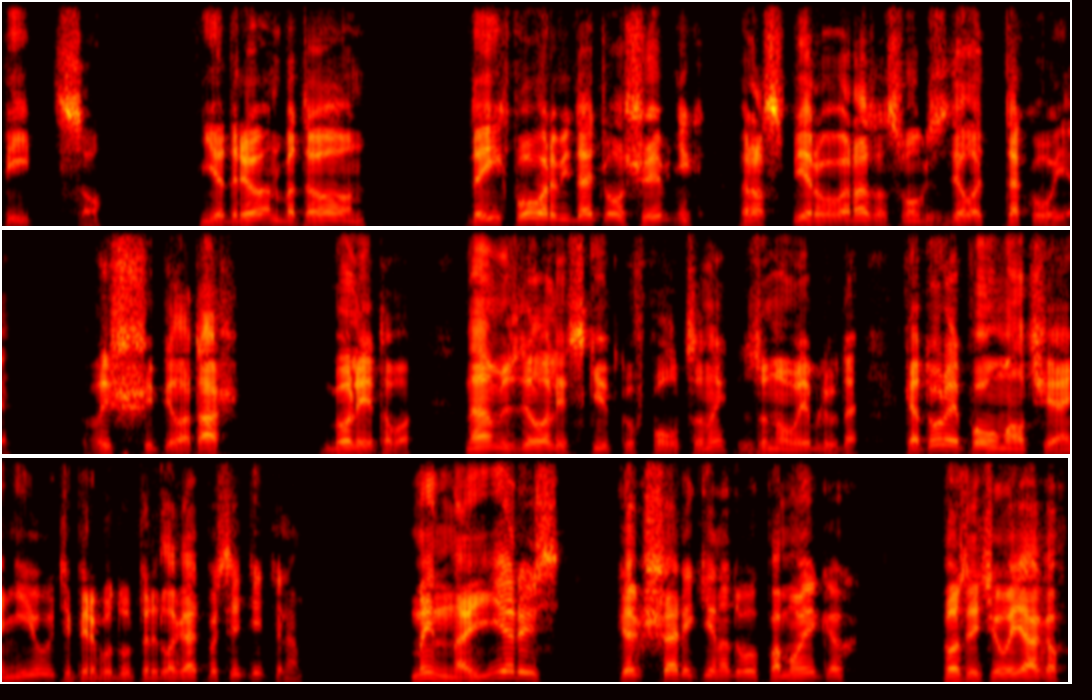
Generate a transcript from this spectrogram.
пиццу. Ядрен батон. Да их повар, видать, волшебник, раз с первого раза смог сделать такое. Высший пилотаж. Более того, нам сделали скидку в полцены за новое блюдо, которое по умолчанию теперь будут предлагать посетителям. Мы наелись, как шарики на двух помойках, после чего Ягов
